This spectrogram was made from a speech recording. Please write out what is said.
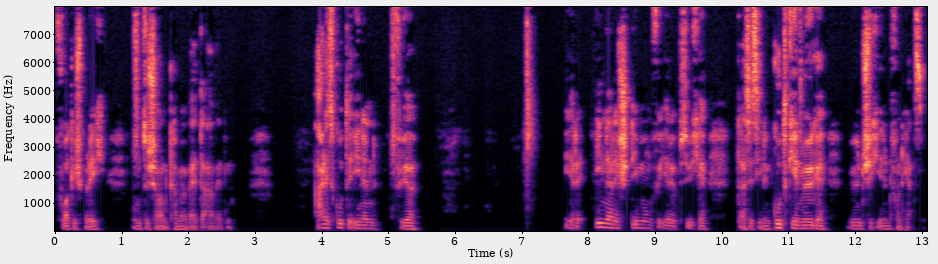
Vorgespräch, um zu schauen, kann man weiterarbeiten. Alles Gute Ihnen für Ihre innere Stimmung, für Ihre Psyche, dass es Ihnen gut gehen möge, wünsche ich Ihnen von Herzen.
